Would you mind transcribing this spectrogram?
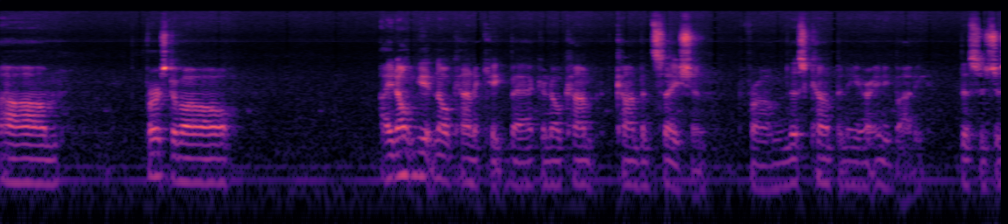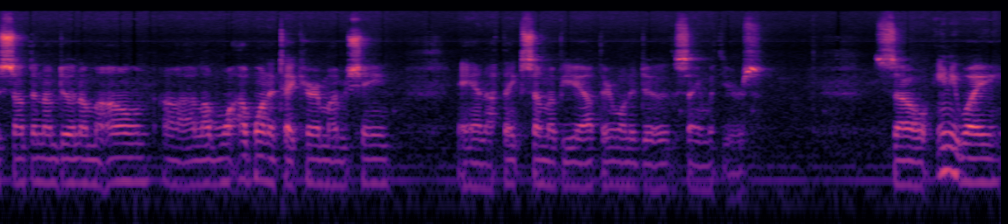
Um, first of all, I don't get no kind of kickback or no com compensation from this company or anybody. This is just something I'm doing on my own. Uh, I, want, to take care of my machine, and I think some of you out there want to do the same with yours. So anyway,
